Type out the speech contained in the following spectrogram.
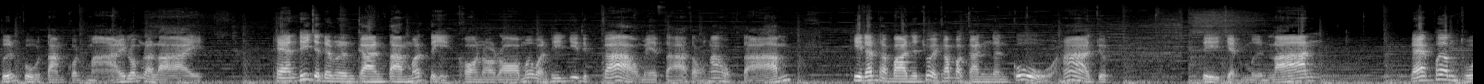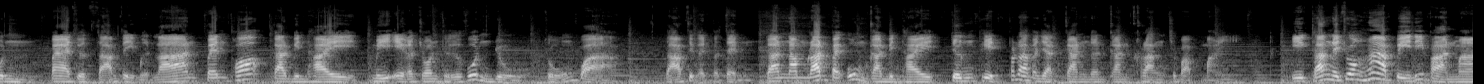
ฟื้นฟูตามกฎหมายล้มละลาย แทนที่จะดำเนินการตามมติคอนรอเมื่อวันที่ 29 เมษายน 2563 ที่รัฐบาลจะช่วยค้ำประกันเงินกู้ 5.47หมื่นล้าน และเพิ่มทุน 8.34 หมื่นล้าน เป็นเพราะการบินไทยมีเอกชนถือหุ้นอยู่สูงกว่า 31%การนำรัฐไปอุ้มการบินไทยจึงผิดพระราชบัญญัติการเงินการคลังฉบับใหม่ อีกทั้งในช่วง 5 ปีที่ผ่านมา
